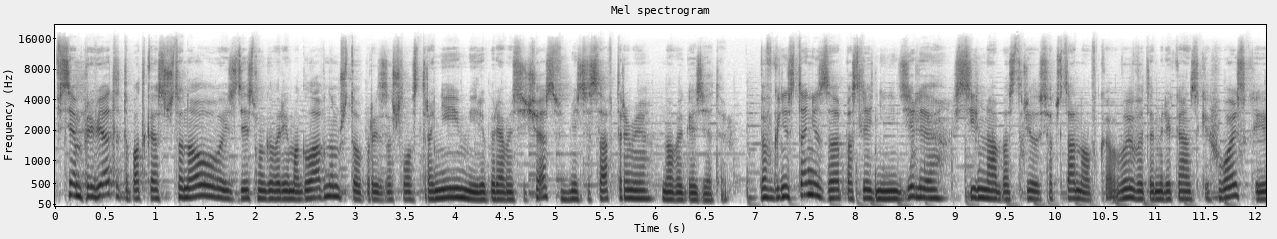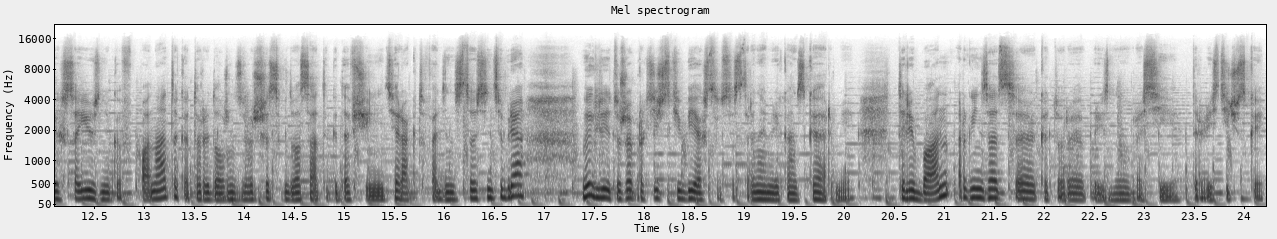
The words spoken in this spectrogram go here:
Всем привет, это подкаст «Что нового?» и здесь мы говорим о главном, что произошло в стране и мире прямо сейчас вместе с авторами «Новой газеты». В Афганистане за последние недели сильно обострилась обстановка. Вывод американских войск и их союзников по НАТО, который должен завершиться к 20-й годовщине терактов 11 сентября, выглядит уже практически бегством со стороны американской армии. Талибан, организация, которая признана в России террористической,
